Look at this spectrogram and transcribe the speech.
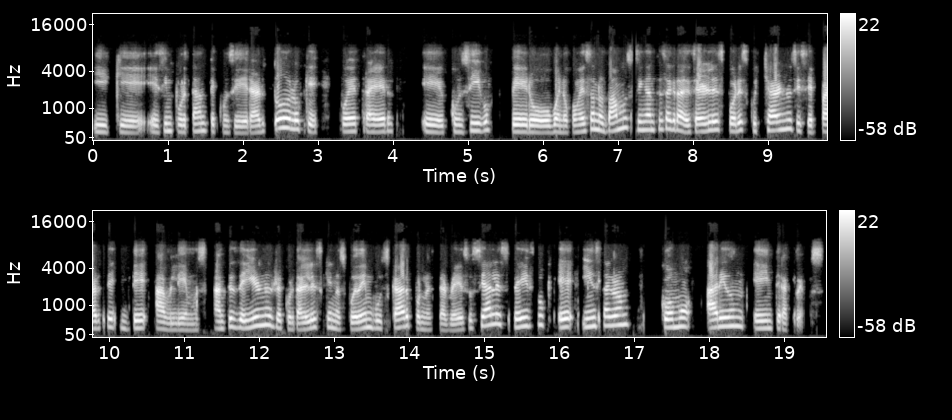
y que es importante considerar todo lo que puede traer eh, consigo pero bueno, con eso nos vamos, sin antes agradecerles por escucharnos y ser parte de Hablemos. Antes de irnos, recordarles que nos pueden buscar por nuestras redes sociales, Facebook e Instagram como Aridum e Interactuemos.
